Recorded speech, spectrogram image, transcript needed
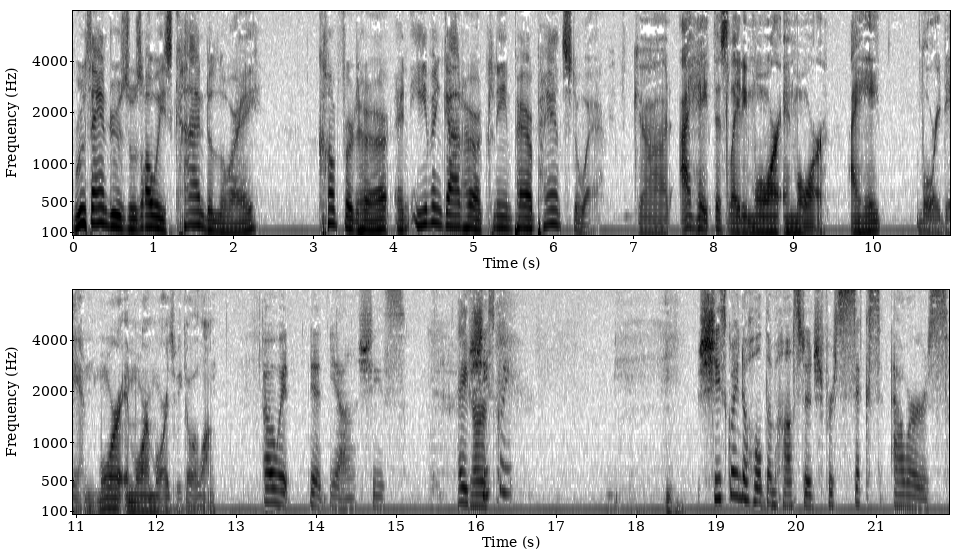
Ruth Andrews was always kind to Lori, comforted her, and even got her a clean pair of pants to wear. God, I hate this lady more and more. I hate Lori Dann more and more and more as we go along. oh, it, it. Yeah, she's. Hate her. She's going. She's going to hold them hostage for six hours.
